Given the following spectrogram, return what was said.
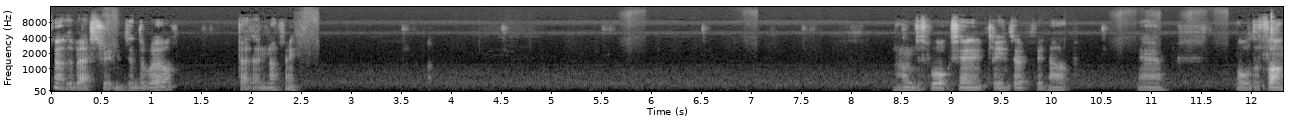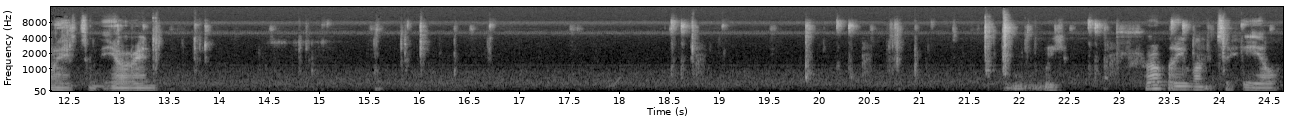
It's not the best treatment in the world. Better than nothing. Mum just walks in and cleans everything up. Yeah, all the vomit and the urine. We probably want to heal.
